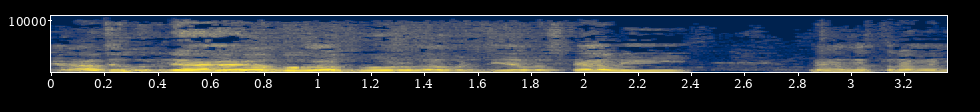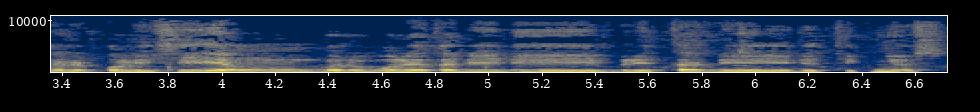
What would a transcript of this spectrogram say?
kabur. nah, kabur. kabur, nggak berhenti sama sekali. Nah keterangan dari polisi yang baru gue lihat tadi di berita di Detik News,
